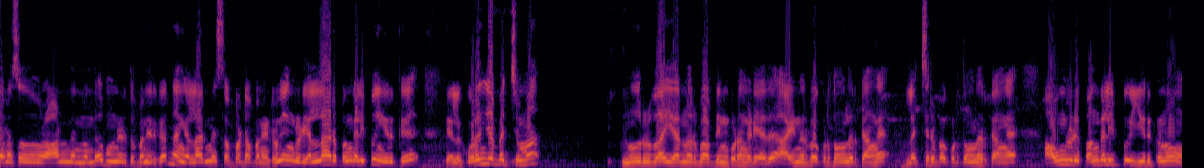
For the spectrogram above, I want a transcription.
தனசுந்தரம் ஆனந்தன் வந்து முன்னெடுத்து பண்ணியிருக்காரு. நாங்கள் எல்லாருமே சப்போர்ட்டாக பண்ணிட்டு இருக்கோம். எங்களுடைய எல்லார் பங்களிப்பும் இருக்குது இதில் குறைஞ்சபட்சமாக நூறுரூபா இரநூறுபா அப்படின்னு கூட கிடையாது. ஐநூறுரூபா கொடுத்தவங்களும் இருக்காங்க லட்ச ரூபாய் கொடுத்தவங்களும் இருக்காங்க. அவங்களுடைய பங்களிப்பு இருக்கணும்.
